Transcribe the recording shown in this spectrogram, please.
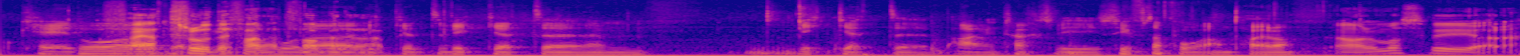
Okej, okay, då... Fan, jag trodde fan att det var Belarabi. Vilket, vilket um vilket eh, Eintracht vi syftar på antar jag då. Ja, det måste vi ju göra.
